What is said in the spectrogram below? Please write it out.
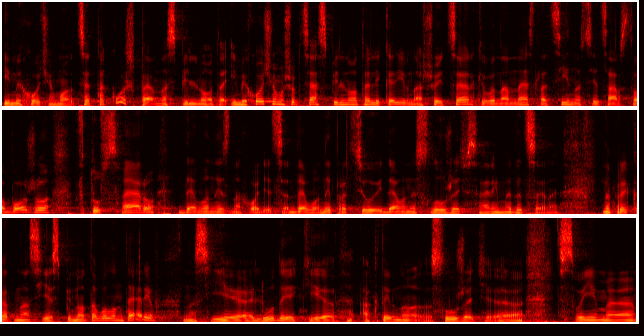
І ми хочемо, це також певна спільнота. І ми хочемо, щоб ця спільнота лікарів нашої церкви вона несла цінності царства Божого в ту сферу, де вони знаходяться, де вони працюють, де вони служать в сфері медицини. Наприклад, у нас є спільнота волонтерів, у нас є люди, які активно служать е, своїм е,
